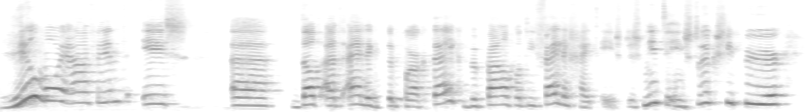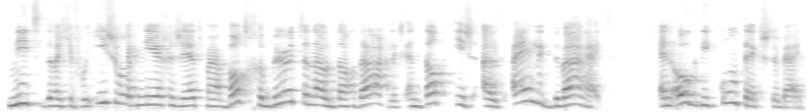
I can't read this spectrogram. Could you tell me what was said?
heel mooi aan vind, is uh, dat uiteindelijk de praktijk bepaalt wat die veiligheid is. Dus niet de instructie puur, niet wat je voor ISO hebt neergezet, maar wat gebeurt er nou dagdagelijks? En dat is uiteindelijk de waarheid. En ook die context erbij.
